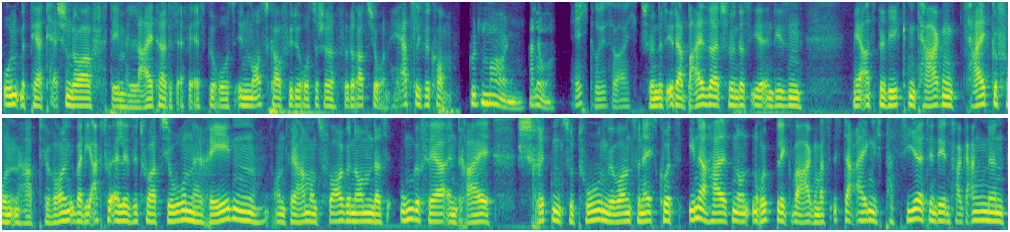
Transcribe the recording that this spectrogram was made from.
und mit Per Teschendorf, dem Leiter des FES-Büros in Moskau für die Russische Föderation. Herzlich willkommen. Guten Morgen. Hallo. Ich grüße euch. Schön, dass ihr dabei seid. Schön, dass ihr in diesen mehr als bewegten Tagen Zeit gefunden habt. Wir wollen über die aktuelle Situation reden und wir haben uns vorgenommen, das ungefähr in drei Schritten zu tun. Wir wollen zunächst kurz innehalten und einen Rückblick wagen. Was ist da eigentlich passiert in den vergangenen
